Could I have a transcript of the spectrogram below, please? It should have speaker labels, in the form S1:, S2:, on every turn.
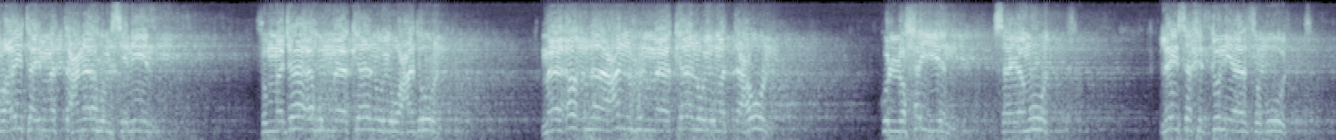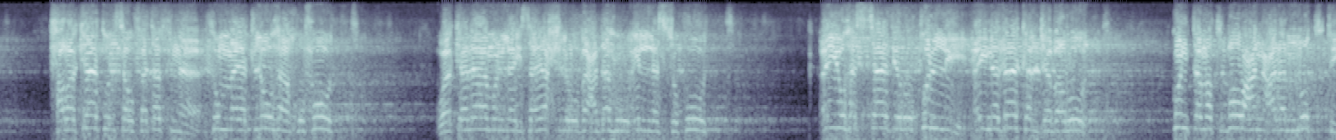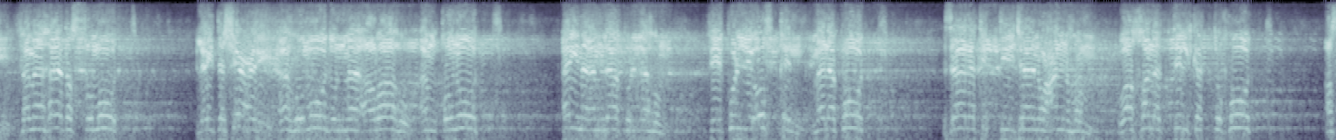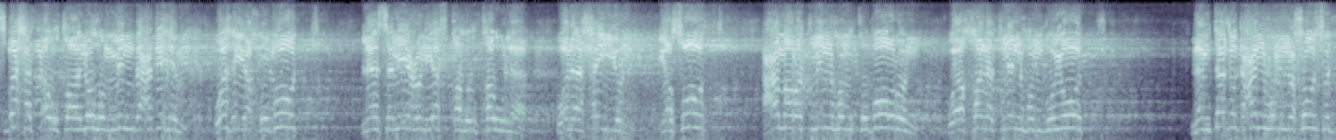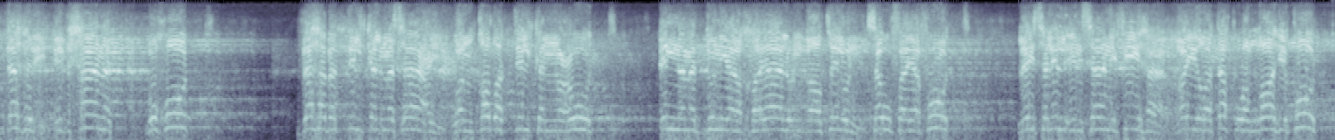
S1: أفرأيت إن متعناهم سنين ثم جاءهم ما كانوا يوعدون ما أغنى عنهم ما كانوا يمتعون. كل حي سيموت ليس في الدنيا ثبوت. حركات سوف تفنى ثم يتلوها خفوت. وكلام ليس يحلو بعده إلا السكوت. السادر قل لي أين ذاك الجبروت؟ كنت مطبوعا على النطق فما هذا الصمود ليت شعري أهمود ما أراه أم قنوت؟ أين أملاك لهم؟ في كل أفق ملكوت. زالت التيجان عنهم وخلت تلك التخوت. أصبحت أوطانهم من بعدهم وهي خبوت. لا سميع يفقه القول ولا حي يصوت عمرت منهم قبور وخلت منهم بيوت. لم تزد عنهم نحوس الدهر إذ حانت بخوت. ذهبت تلك المساعي وانقضت تلك النعوت. إنما الدنيا خيال باطل سوف يفوت. ليس للإنسان فيها غير تقوى الله قوت.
